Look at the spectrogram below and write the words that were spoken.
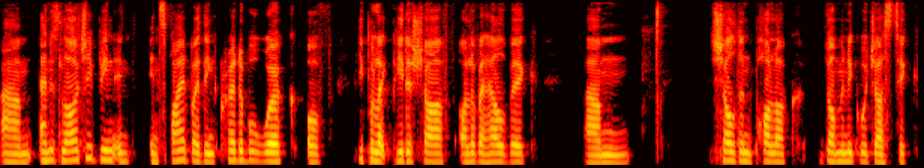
um, and has largely been in, inspired by the incredible work of people like Peter Scharf, Oliver Hellwig, um, Sheldon Pollock, Dominik Wujastyk.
